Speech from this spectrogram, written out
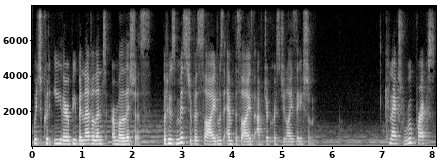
which could either be benevolent or malicious, but whose mischievous side was emphasized after Christianization. Knecht Ruprecht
